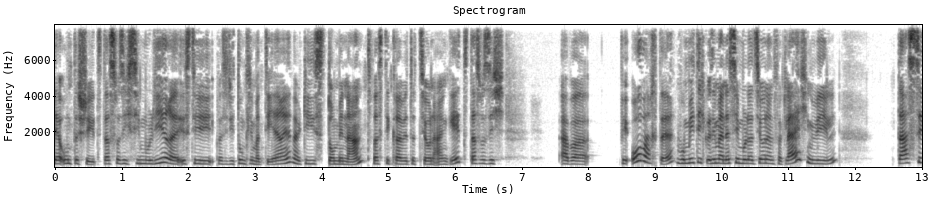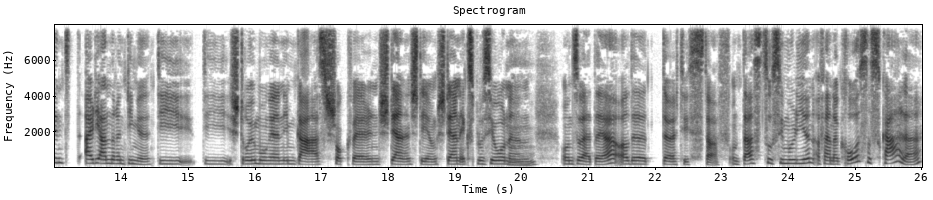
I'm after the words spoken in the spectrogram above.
der Unterschied. Das, was ich simuliere, ist die quasi die dunkle Materie, weil die ist dominant, was die Gravitation angeht. Das, was ich aber beobachte, womit ich quasi meine Simulationen vergleichen will, das sind all die anderen Dinge, die, die Strömungen im Gas, Schockwellen, Sternentstehung, Sternexplosionen mhm. und so weiter, ja, all the dirty stuff. Und das zu simulieren auf einer großen Skala,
